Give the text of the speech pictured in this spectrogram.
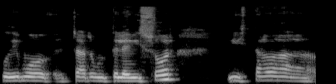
pudimos entrar un televisor y estaba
